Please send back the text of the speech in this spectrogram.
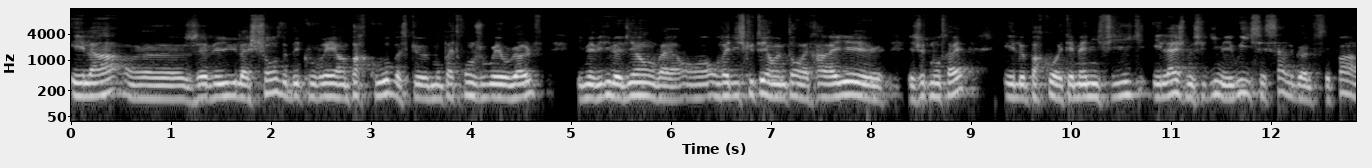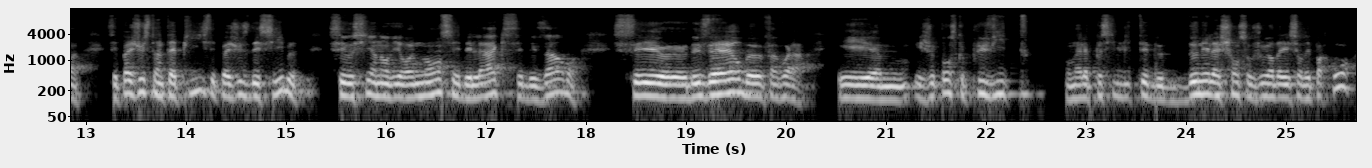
Et là, euh, j'avais eu la chance de découvrir un parcours parce que mon patron jouait au golf. Il m'avait dit, bah, viens, on va, on, va discuter, en même temps, on va travailler euh, et je vais te montrer. Et le parcours était magnifique. Et là, je me suis dit, mais oui, c'est ça le golf. C'est pas, c'est pas juste un tapis, c'est pas juste des cibles. C'est aussi un environnement, c'est des lacs, c'est des arbres, c'est des herbes. Enfin voilà. Et, et je pense que plus vite on a la possibilité de donner la chance aux joueurs d'aller sur des parcours,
